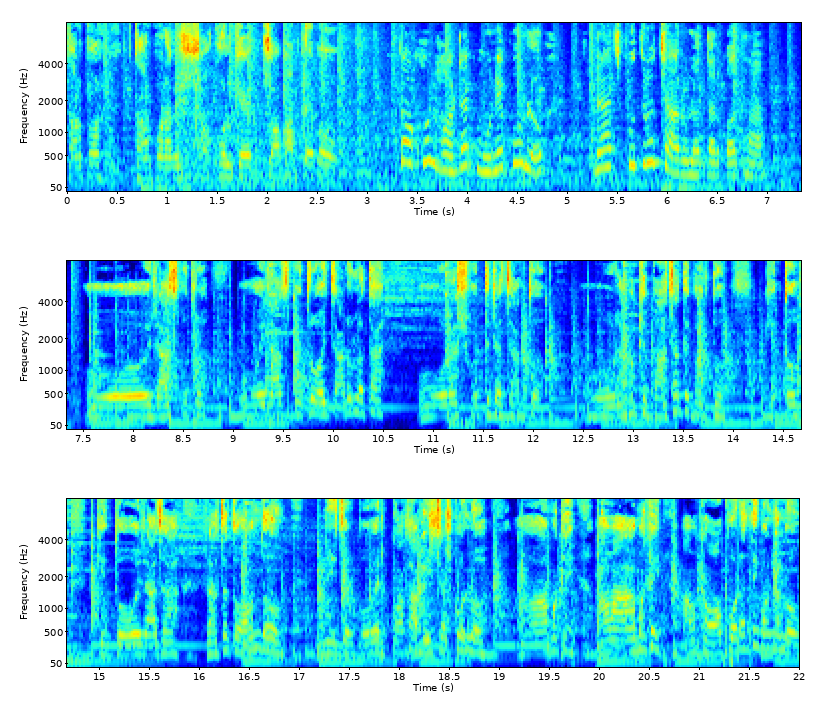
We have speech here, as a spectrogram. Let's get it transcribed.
তারপর তারপর আমি সকলকে জবাব দেব। তখন হঠাৎ মনে পড়ল রাজপুত্র চারুলতার কথা। ওই রাজপুত্র ওই রাজপুত্র ওই চারুলতা ওরা সত্যিটা জানতো। ওরা আমাকে বাঁচাতে পারতো। কিন্তু কিন্তু ওই রাজা রাজা তো অন্ধ। নিজের বউয়ের কথা বিশ্বাস করল। আমাকে আমাকে আমাকে অপরাধী বানালো।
